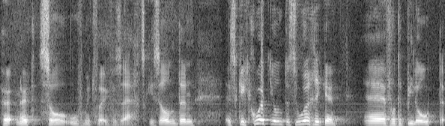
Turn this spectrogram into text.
hört nicht so auf mit 65, sondern es gibt gute Untersuchungen äh, von den Piloten.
